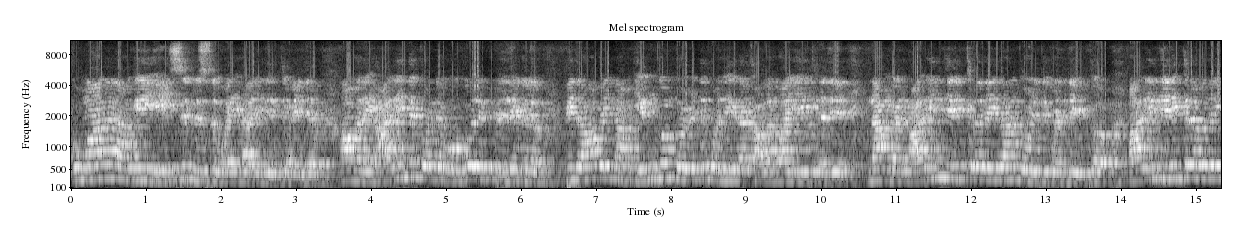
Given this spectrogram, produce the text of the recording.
குமாரனாகிய இயேசு கிறிஸ்துவை அறிந்திருக்க வேண்டும். அவரை அறிந்து கொண்ட ஒவ்வொரு பிள்ளைகளும் பிதாவை நாம் எங்கும் தொழுது கொள்கிற காலமாய் இருக்கிறது. நாங்கள் அறிந்திருக்கிறதை தான் தொழுது கொண்டிருக்கிறோம். அறிந்திருக்கிறவரை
